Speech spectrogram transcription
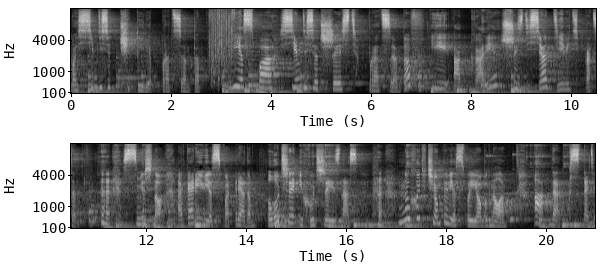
по 74 процента. Веспа 76 процентов. И Акари 69 процентов. Смешно. Акари Веспа рядом. Лучшая и худшая из нас. Ну, хоть в чем-то Веспа ее обогнала. А, да, кстати,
